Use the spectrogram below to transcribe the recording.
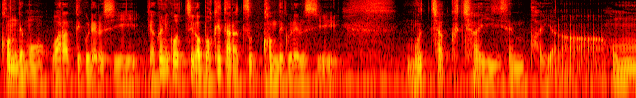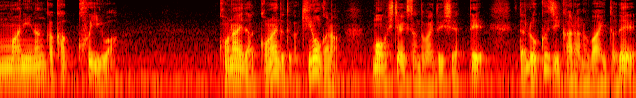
込んでも笑ってくれるし逆にこっちがボケたら突っ込んでくれるし。むちゃくちゃいい先輩やな。ほんまになんかかっこいいわ。こないだこないだというか昨日かな。もうひちやきさんとバイト一緒やって。6時からのバイトで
